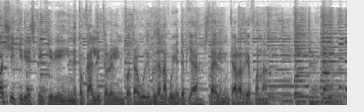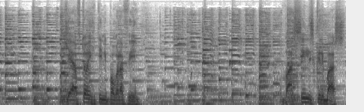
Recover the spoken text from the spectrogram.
Όχι κυρίες και κύριοι, είναι το καλύτερο ελληνικό τραγούδι που δεν ακούγεται πια στα ελληνικά ραδιόφωνα. Και αυτό έχει την υπογραφή. Βασίλης Κρυμπάς.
